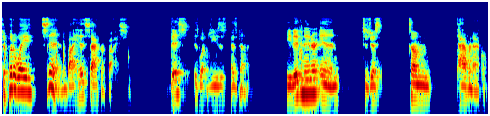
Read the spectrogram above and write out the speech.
to put away sin by his sacrifice. This is what Jesus has done. He didn't enter in to just some tabernacle.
